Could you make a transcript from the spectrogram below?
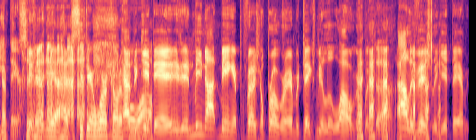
get there. there- yeah, have to sit there and work on it have for a to get there. And me not being a professional programmer, it takes me a little longer, but uh, I'll eventually get there. But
